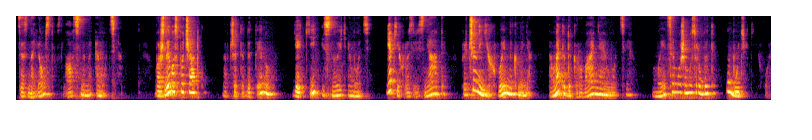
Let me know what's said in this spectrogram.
це знайомство з власними емоціями. Важливо спочатку навчити дитину, які існують емоції, як їх розрізняти, причини їх виникнення та методи керування емоціями. Ми це можемо зробити у будь-якій формі.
